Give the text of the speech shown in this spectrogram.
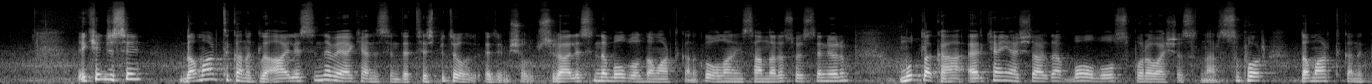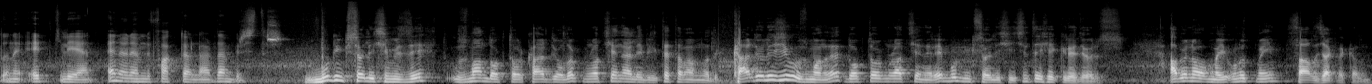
İkincisi damar tıkanıklığı ailesinde veya kendisinde tespit edilmiş olup sülalesinde bol bol damar tıkanıklığı olan insanlara sesleniyorum. Mutlaka erken yaşlarda bol bol spora başlasınlar. Spor damar tıkanıklığını etkileyen en önemli faktörlerden birisidir. Bugünkü söyleşimizi uzman doktor kardiyolog Murat Yener'le birlikte tamamladık. Kardiyoloji uzmanı Doktor Murat Yener'e bugünkü söyleşi için teşekkür ediyoruz. Abone olmayı unutmayın. Sağlıcakla kalın.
